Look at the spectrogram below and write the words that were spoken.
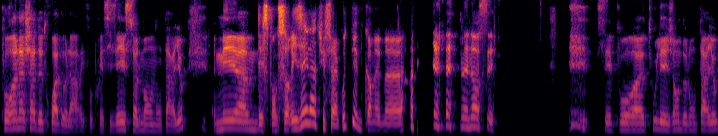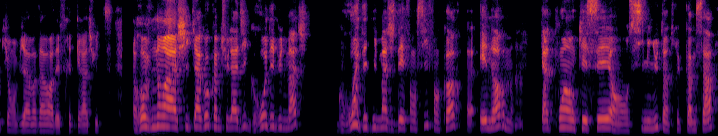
pour un achat de 3 dollars, il faut préciser, seulement en Ontario. Mais euh... T'es sponsorisé là, tu fais un coup de pub quand même. Euh. Mais non, c'est c'est pour euh, tous les gens de l'Ontario qui ont envie d'avoir des frites gratuites. Revenons à Chicago, comme tu l'as dit, gros début de match, gros début de match défensif encore, énorme. 4 mm. points encaissés en 6 minutes, un truc comme ça.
